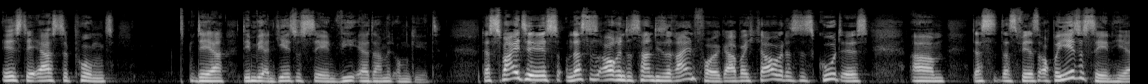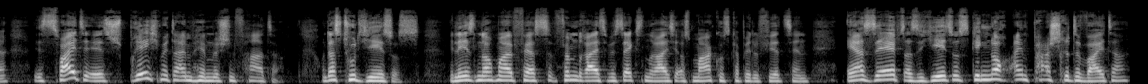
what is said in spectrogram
ist der erste Punkt, der, den wir an Jesus sehen, wie er damit umgeht. Das zweite ist, und das ist auch interessant, diese Reihenfolge, aber ich glaube, dass es gut ist, ähm, dass, dass wir es auch bei Jesus sehen hier. Das zweite ist, sprich mit deinem himmlischen Vater. Und das tut Jesus. Wir lesen nochmal Vers 35 bis 36 aus Markus Kapitel 14. Er selbst, also Jesus, ging noch ein paar Schritte weiter,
